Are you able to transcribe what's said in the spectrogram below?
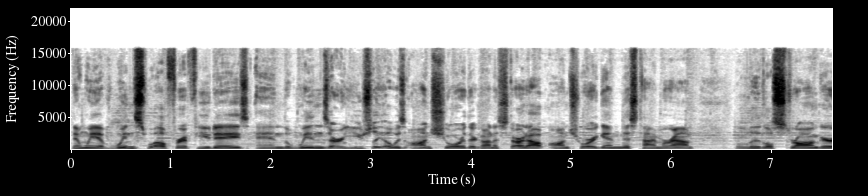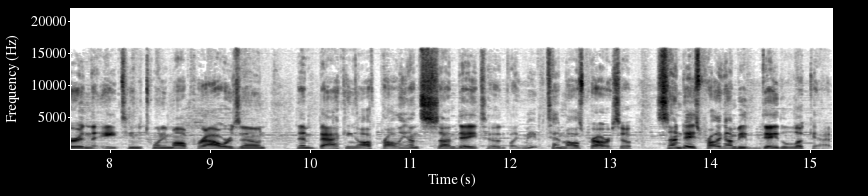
then we have wind swell for a few days, and the winds are usually always onshore. They're going to start out onshore again this time around, a little stronger in the 18 to 20 mile per hour zone, then backing off probably on Sunday to like maybe 10 miles per hour. So Sunday is probably going to be the day to look at.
